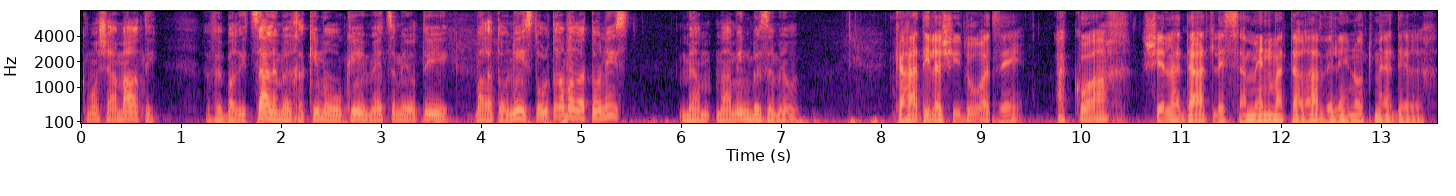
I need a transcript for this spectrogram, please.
כמו שאמרתי, ובריצה למרחקים ארוכים, מעצם היותי מרתוניסט, אולטרה מרתוניסט, מא- מאמין בזה מאוד. קראתי לשידור הזה, הכוח של לדעת לסמן מטרה וליהנות מהדרך.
